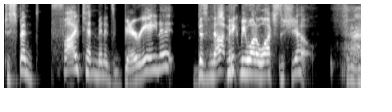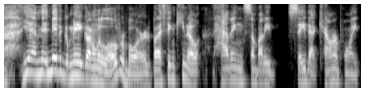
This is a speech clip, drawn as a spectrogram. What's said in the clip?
To spend five, ten minutes burying it does not make me want to watch the show. yeah, it may, have may have gone a little overboard, but I think you know having somebody say that counterpoint,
